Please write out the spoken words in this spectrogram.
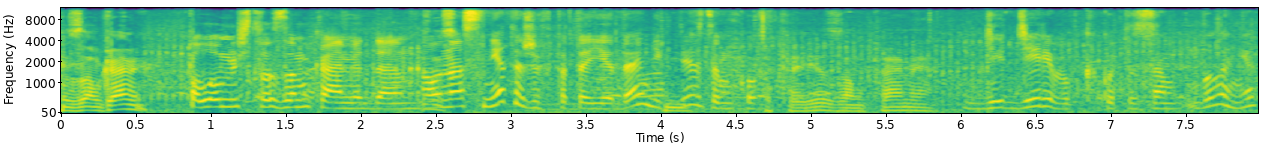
С замками? Паломничество с замками, да. А у нас нет уже в Паттайе, да? Нигде замков? Это есть с замками. Де- дерево какое-то зам... Было, нет?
